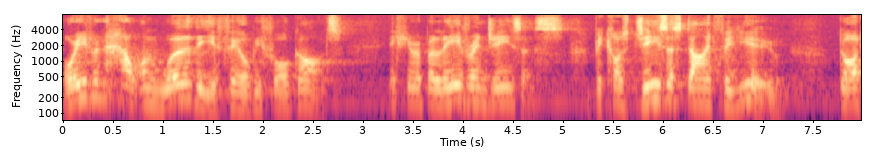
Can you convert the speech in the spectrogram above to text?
or even how unworthy you feel before God. If you're a believer in Jesus, because Jesus died for you, God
